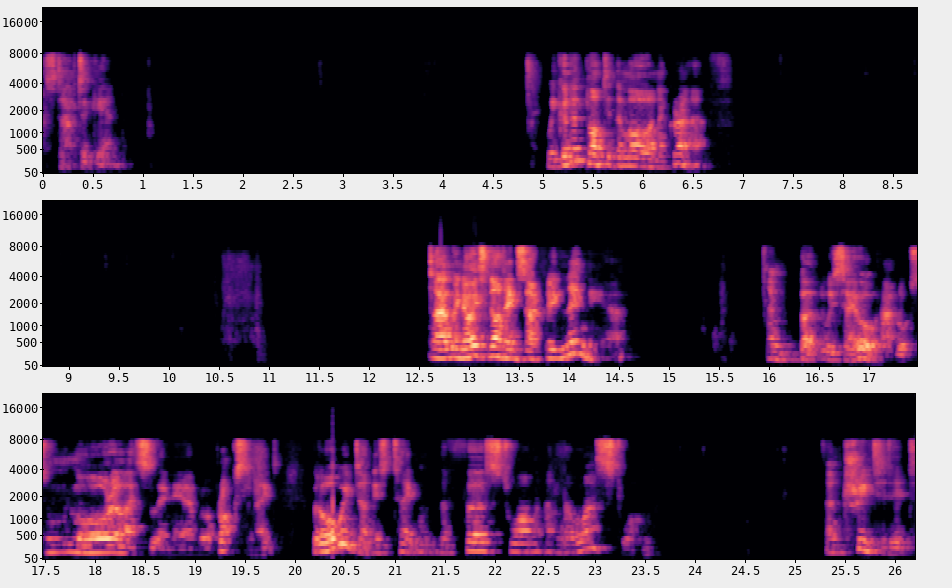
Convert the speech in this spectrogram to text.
Start again. We could have plotted them all on a graph. Uh, we know it's not exactly linear, and, but we say, oh, that looks more or less linear, we'll approximate. But all we've done is taken the first one and the last one and treated it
